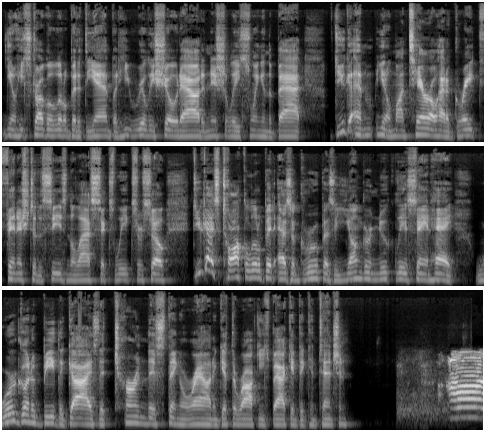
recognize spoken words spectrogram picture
you know, he struggled a little bit at the end, but he really showed out initially, swinging the bat. Do you and you know Montero had a great finish to the season the last six weeks or so. Do you guys talk a little bit as a group, as a younger nucleus, saying, "Hey, we're going to be the guys that turn this thing around and get the Rockies back into contention"? Uh,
